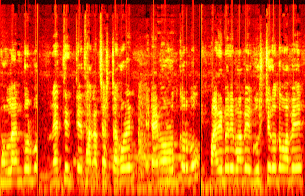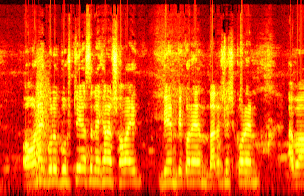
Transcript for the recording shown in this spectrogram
মূল্যায়ন করব। নেতৃত্বে থাকার চেষ্টা করেন, এটা আমি অনুরোধ করব। পারিবারিকভাবে, গোষ্ঠীগতভাবে অনেকগুলো গোষ্ঠী আছেন, এখানে সবাই বিএনপি করেন শেষ করেন এবং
